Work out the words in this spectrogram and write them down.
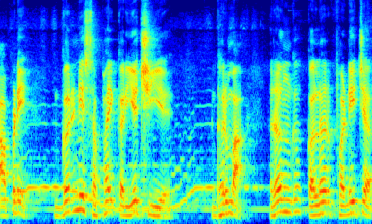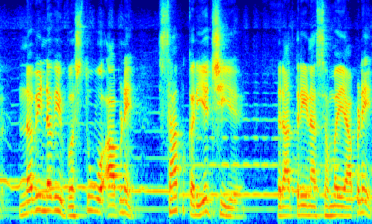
આપણે ઘરની સફાઈ કરીએ છીએ. ઘરમાં રંગ, કલર, ફર્નિચર નવી નવી વસ્તુઓ આપણે સાફ કરીએ છીએ. રાત્રિના સમયે આપણે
